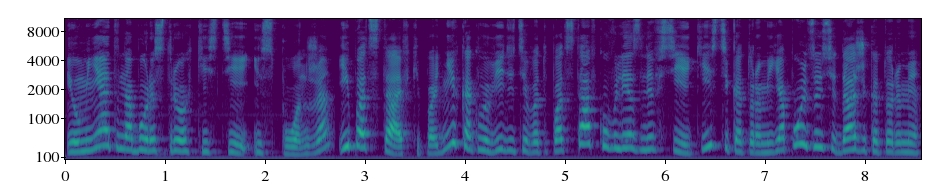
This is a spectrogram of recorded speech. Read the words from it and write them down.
И у меня это набор из трех кистей и спонжа, и подставки под них. Как вы видите, в эту подставку влезли все кисти, которыми я пользуюсь, и даже которыми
